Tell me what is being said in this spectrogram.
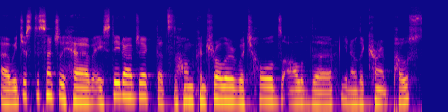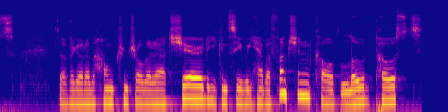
uh, we just essentially have a state object that's the home controller, which holds all of the you know the current posts. So if I go to the home controller.shared, you can see we have a function called load posts,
